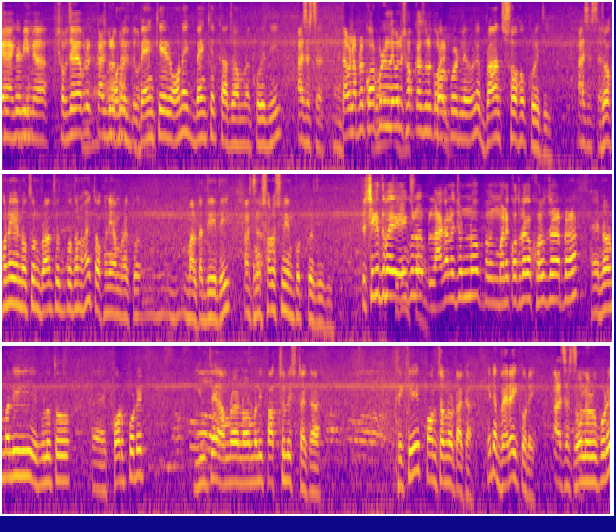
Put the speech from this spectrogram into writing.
ব্যাংক বিমা সব জায়গায় আপনার কাজগুলো করে দিতে ব্যাংকের অনেক ব্যাংকের কাজও আমরা করে দিই। আচ্ছা আচ্ছা। তার মানে আপনার কর্পোরেট লেভেলে সব কাজগুলো করেন? কর্পোরেট লেভেলে ব্রাঞ্চ সহ করে দিই। আচ্ছা আচ্ছা। যখনই নতুন ব্রাঞ্চ উদ্বোধন হয় তখনই আমরা মালটা দিয়ে দিই আচ্ছা। এবং সরাসরি ইম্পোর্ট করে দিয়ে দিই। তো সেক্ষেত্রে ভাই এইগুলো লাগানোর জন্য মানে কত টাকা খরচ দেন আপনারা? হ্যাঁ নর্মালি এগুলো তো কর্পোরেট ইউতে আমরা নর্মালি পাঁচচল্লিশ টাকা থেকে পঞ্চান্ন টাকা। এটা ভ্যারাই করে। আচ্ছা আচ্ছা। রোলের উপরে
